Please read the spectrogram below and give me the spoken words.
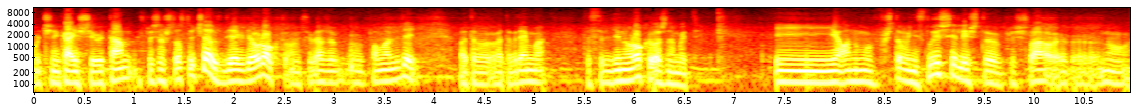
ученика Ишивы там, спросил, что случилось, где, где урок, то он всегда же э, полно людей. В это, в это время это середина урока должна быть. И он ему, что вы не слышали, что пришла, э, ну,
